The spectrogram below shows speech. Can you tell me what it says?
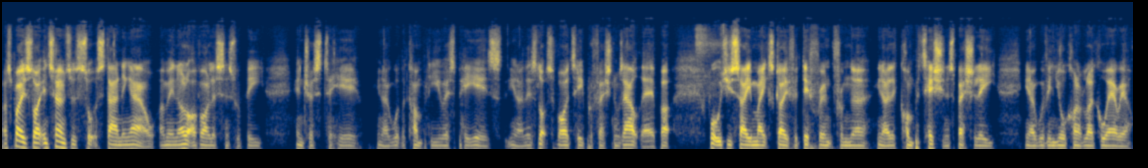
I suppose like in terms of sort of standing out, I mean, a lot of our listeners would be interested to hear you know what the company USP is. You know, there's lots of IT professionals out there, but what would you say makes Gopher different from the you know the competition, especially you know within your kind of local area?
